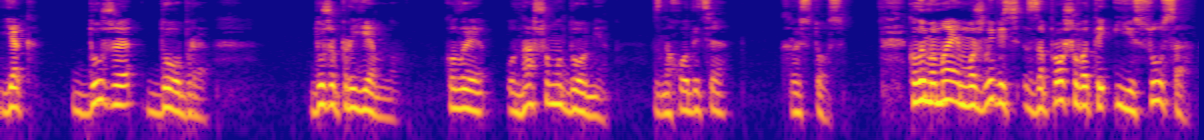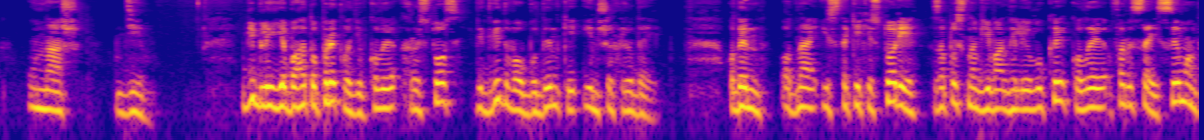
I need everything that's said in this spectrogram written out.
як дуже добре, дуже приємно, коли у нашому домі знаходиться Христос, коли ми маємо можливість запрошувати Ісуса у наш дім. В Біблії є багато прикладів, коли Христос відвідував будинки інших людей. Один, одна із таких історій записана в Євангелії Луки, коли фарисей Симон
